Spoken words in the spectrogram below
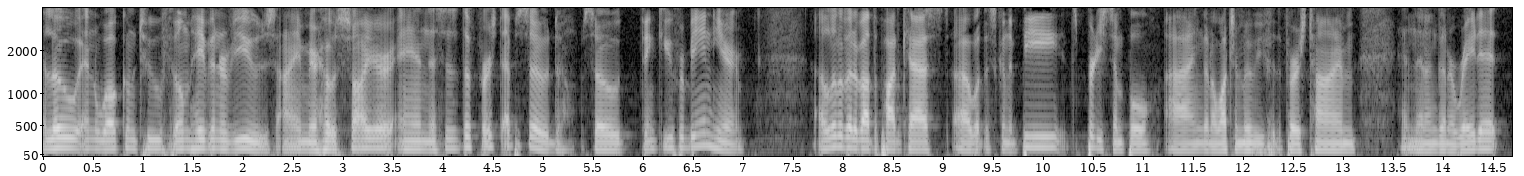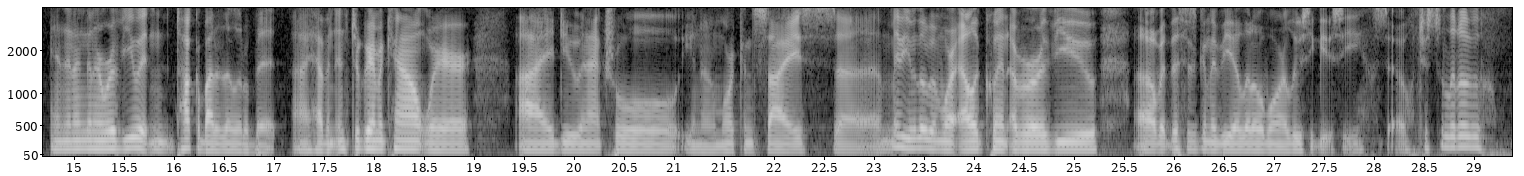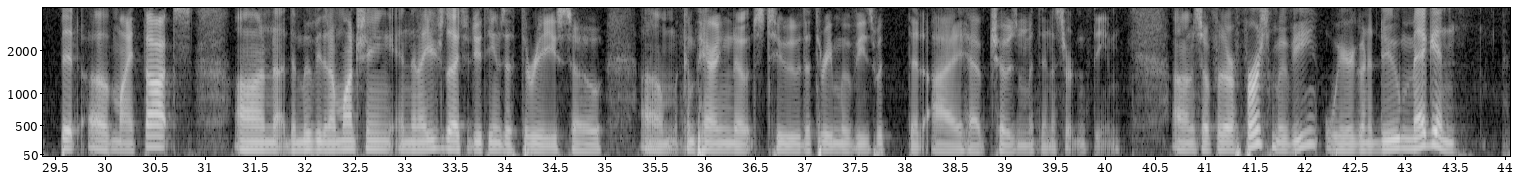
Hello and welcome to Film Haven Reviews. I am your host Sawyer, and this is the first episode. So thank you for being here. A little bit about the podcast, uh, what this is going to be. It's pretty simple. I'm going to watch a movie for the first time, and then I'm going to rate it, and then I'm going to review it and talk about it a little bit. I have an Instagram account where I do an actual, you know, more concise, uh, maybe a little bit more eloquent of a review, uh, but this is going to be a little more loosey goosey. So just a little bit of my thoughts on the movie that I'm watching, and then I usually like to do themes of three, so um, comparing notes to the three movies with, that I have chosen within a certain theme. Um, so for our first movie, we're going to do Megan.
